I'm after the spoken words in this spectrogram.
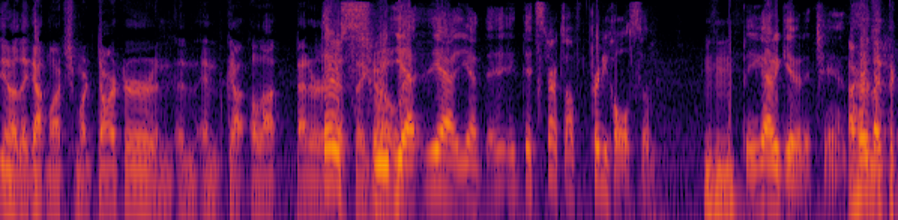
you know they got much more darker and, and, and got a lot better They're as they sweet. go. Yeah, yeah, yeah. It, it starts off pretty wholesome, mm-hmm. but you got to give it a chance. I heard like the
